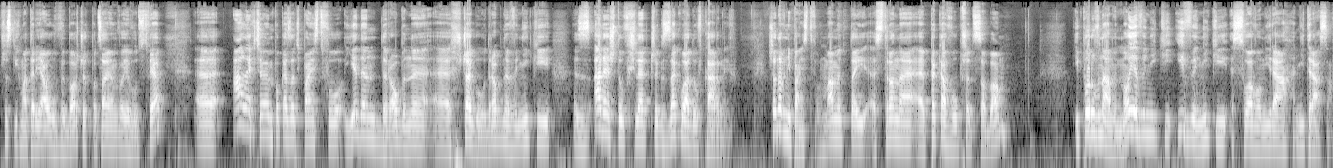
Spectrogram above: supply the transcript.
wszystkich materiałów wyborczych po całym województwie, E, ale chciałem pokazać Państwu jeden drobny e, szczegół, drobne wyniki z aresztów śledczych z zakładów karnych. Szanowni Państwo, mamy tutaj stronę e, PKW przed sobą i porównamy moje wyniki i wyniki Sławomira Nitrasa.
